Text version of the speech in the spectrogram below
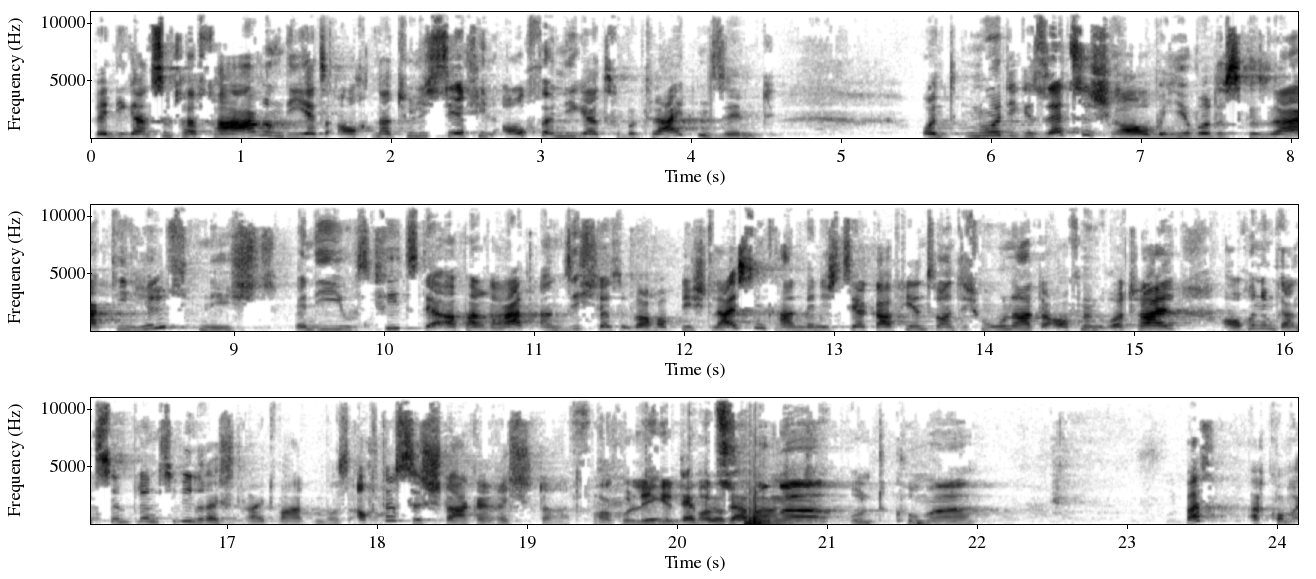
wenn die ganzen Verfahren, die jetzt auch natürlich sehr viel aufwendiger zu begleiten sind, und nur die Gesetzesschraube, hier wurde es gesagt, die hilft nicht, wenn die Justiz, der Apparat an sich das überhaupt nicht leisten kann, wenn ich ca. 24 Monate auf ein Urteil auch in einem ganz simplen Zivilrechtsstreit warten muss. Auch das ist starker Rechtsstaat. Frau Kollegin, der trotz Bürger Hunger und Kummer. Was? Ach, Kummer.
